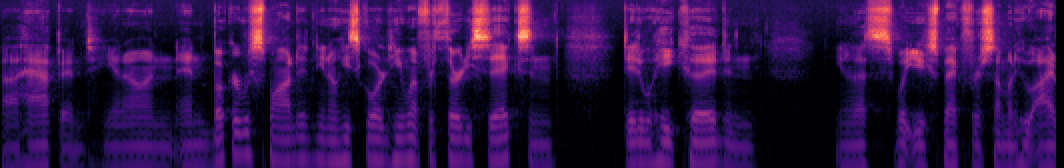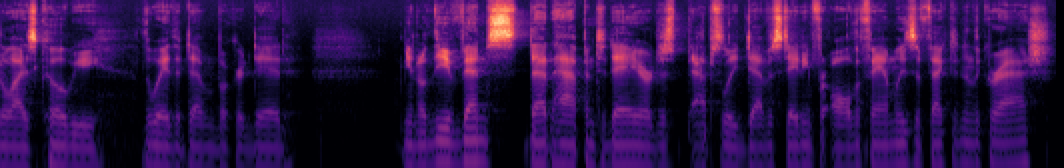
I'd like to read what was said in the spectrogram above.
uh, happened, you know, and, and Booker responded. You know, he scored, he went for 36 and did what he could. And, you know, that's what you expect for someone who idolized Kobe the way that Devin Booker did. You know, the events that happened today are just absolutely devastating for all the families affected in the crash.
